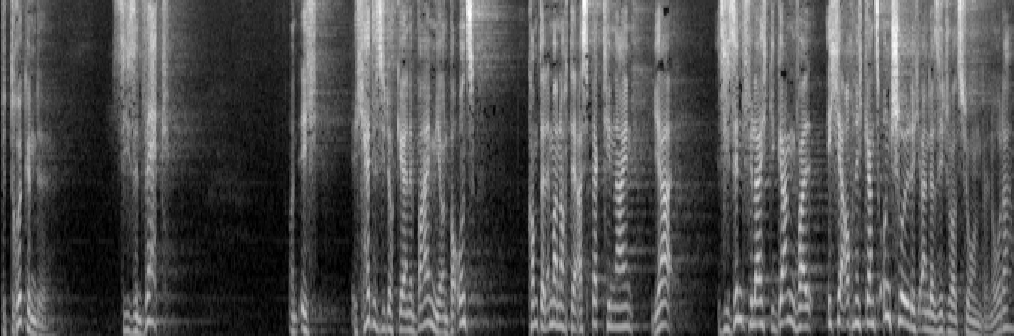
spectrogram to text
Bedrückende. Sie sind weg. Und ich ich hätte sie doch gerne bei mir. Und bei uns kommt dann immer noch der Aspekt hinein, ja, sie sind vielleicht gegangen, weil ich ja auch nicht ganz unschuldig an der Situation bin, oder?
